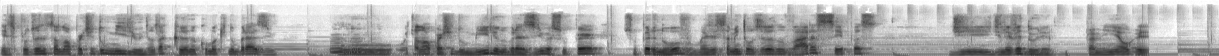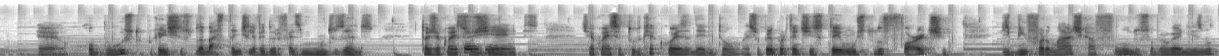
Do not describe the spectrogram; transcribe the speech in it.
eles produzem etanol a partir do milho e não da cana, como aqui no Brasil. Uhum. O, o, etanol a partir do milho no Brasil é super, super novo, mas eles também estão usando várias cepas de, de levedura. Para mim é algo é, robusto, porque a gente estuda bastante levedura faz muitos anos. Então já conhece Entendi. os genes, já conhece tudo que é coisa dele. Então é super importante isso. Tem um estudo forte de bioinformática a fundo sobre o organismo,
